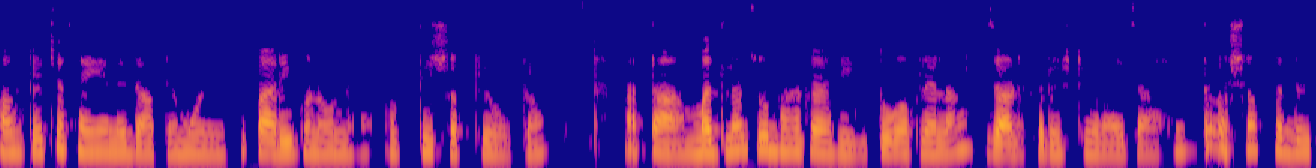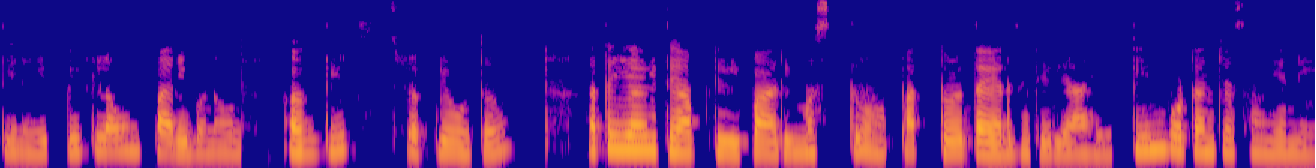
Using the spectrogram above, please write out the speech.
अंगठ्याच्या साह्याने दाबल्यामुळे ही पारी बनवणं अगदी शक्य होतं. आता मधला जो भाग आहे तो आपल्याला जाडसरच ठेवायचा आहे. तर अशा पद्धतीने पीठ लावून पारी बनवणं अगदीच शक्य होतं. आता या इथे आपली पारी मस्त पातळ तयार झालेली आहे. तीन बोटांच्या साह्याने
